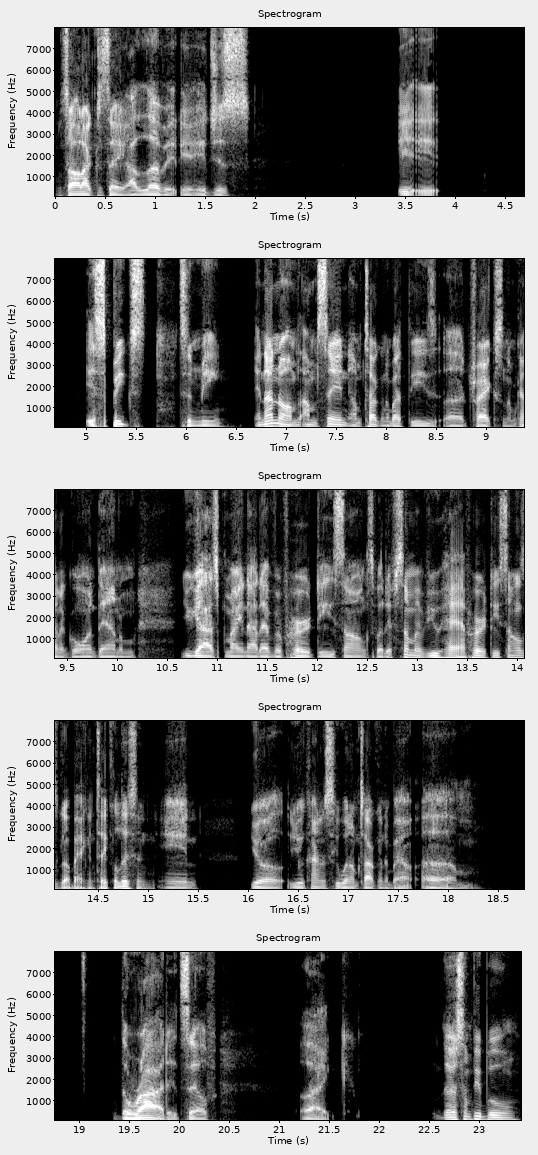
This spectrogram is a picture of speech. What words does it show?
That's all I can say. I love it. It, it just it, it it speaks to me. And I know I'm I'm saying I'm talking about these uh, tracks and I'm kind of going down them. You guys might not have heard these songs, but if some of you have heard these songs, go back and take a listen, and you'll you'll kind of see what I'm talking about. Um, the ride itself, like there's some people.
